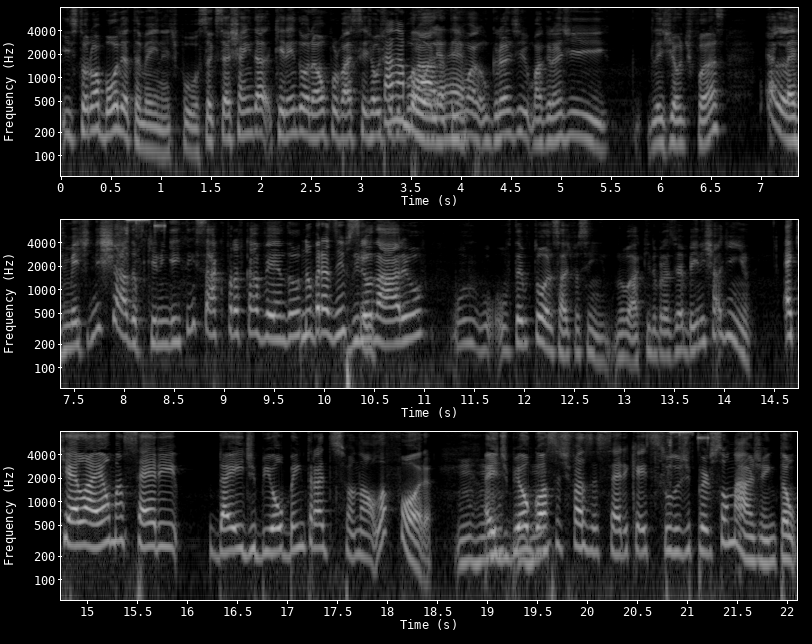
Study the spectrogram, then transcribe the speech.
E estourou a bolha também, né? Tipo, o Succession ainda, querendo ou não, por mais que seja a última tá temporada, bolha, tem é. uma, um grande, uma grande legião de fãs. É levemente nichada, porque ninguém tem saco para ficar vendo no Brasil, bilionário o, o, tempo todo, sabe? Tipo assim, no, aqui no Brasil é bem nichadinho. É que ela é uma série da HBO bem tradicional lá fora. Uhum, a HBO uhum. gosta de fazer série que é estudo de personagem. Então,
